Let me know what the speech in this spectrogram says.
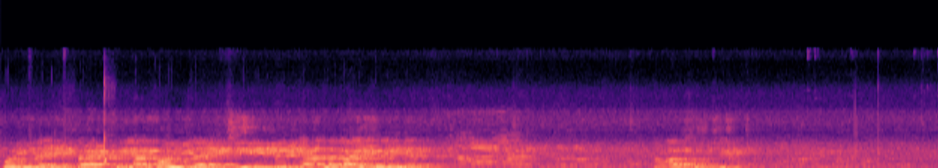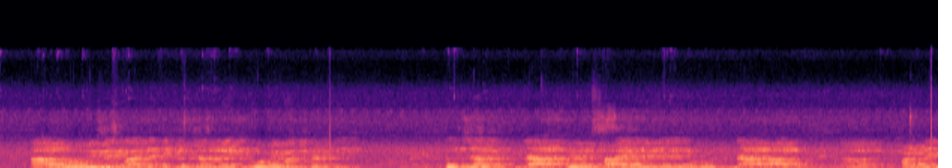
कोई नई फैक्ट्री या कोई नई चीनी मिल यहाँ लगाई गई है? तो आप सोचिए। हाँ वो भी सही बात है कि जो चल रही थी, वो भी बंद कर दी। तो जब ना व्यवसाय दे रहे हो, ना आप पढ़ने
